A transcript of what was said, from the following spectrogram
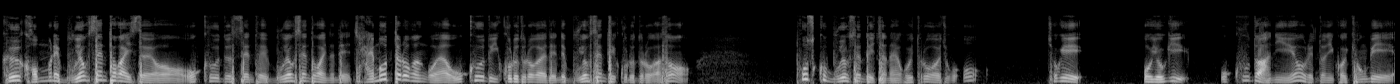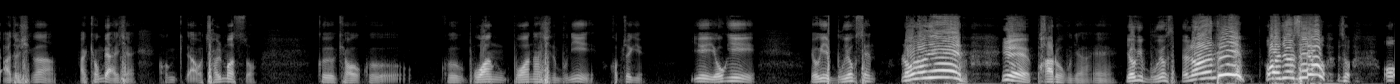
그 건물에 무역센터가 있어요. 오크우드 센터에 무역센터가 있는데 잘못 들어간 거야. 오크우드 입구로 들어가야 되는데 무역센터 입구로 들어가서 포스코 무역센터 있잖아요. 거기 들어가가지고 어 저기 어 여기 오크우드 아니에요? 그랬더니 거기 경비 아저씨가 아 경비 아저씨 건, 아, 젊었어. 그겨그그 보안 보안하시는 분이 갑자기 예 여기 여기 무역센 러너님! 예 바로 그냥 예. 여기 무역센 러너님! 어 안녕하세요! 그래서 어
